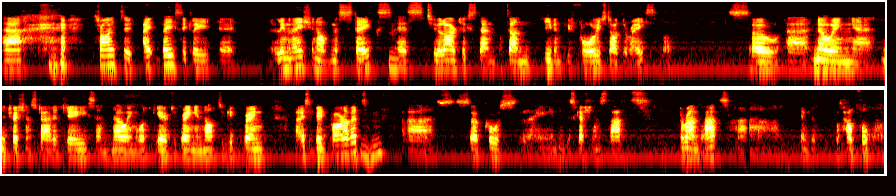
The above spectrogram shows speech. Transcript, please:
Uh, trying to I, basically uh, elimination of mistakes mm. is to a large extent done even before you start the race. So uh, knowing uh, nutrition strategies and knowing what gear to bring and not to bring uh, is a big part of it. Mm-hmm. Uh, so of course, in discussions that around that, uh, I think it was helpful.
